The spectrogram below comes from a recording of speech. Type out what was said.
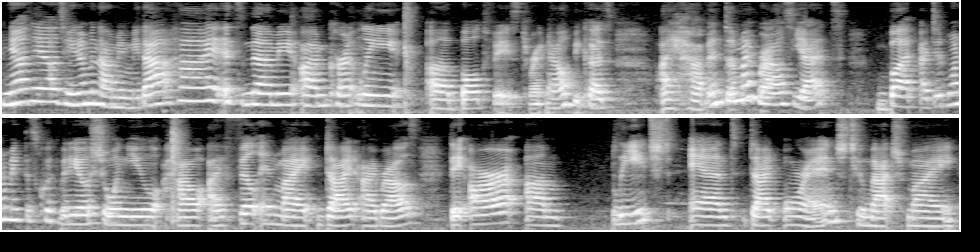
안녕하세요. 제 이름은 나미입니다. Hi, it's Nami. I'm currently uh, bald-faced right now because I haven't done my brows yet. But I did want to make this quick video showing you how I fill in my dyed eyebrows. They are um, bleached and dyed orange to match my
